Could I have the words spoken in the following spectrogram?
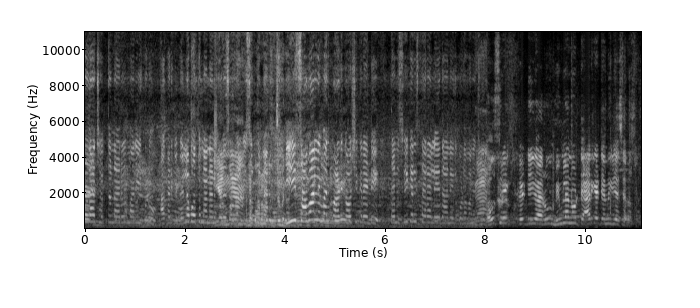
కూడా చెప్తున్నారు మరి ఇప్పుడు అక్కడికి వెళ్ళబోతున్నానని ఈ సవాల్ని మరి పాడి కౌశిక్ రెడ్డి తను స్వీకరిస్తారా లేదా అనేది కూడా మనం. కౌశిక్ రెడ్డి గారు మిమ్మల్ని టార్గెట్ ఎందుకు చేశారు అసలు?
